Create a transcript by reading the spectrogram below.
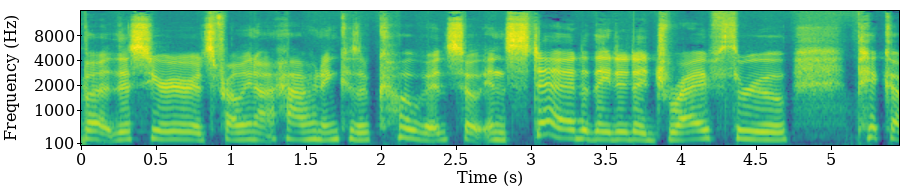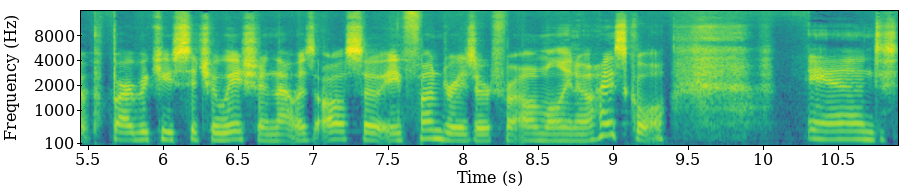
but this year it's probably not happening because of COVID. So instead, they did a drive through pickup barbecue situation that was also a fundraiser for El Molino High School. And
